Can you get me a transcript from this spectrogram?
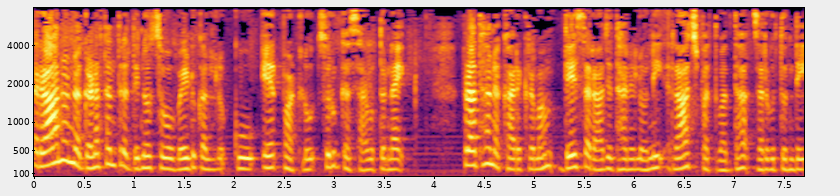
రానున్న గణతంత్ర దినోత్సవ వేడుకలకు ఏర్పాట్లు చురుగ్గా సాగుతున్నాయి. ప్రధాన కార్యక్రమం దేశ రాజధానిలోని రాజ్ పథ్ వద్ద జరుగుతుంది.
